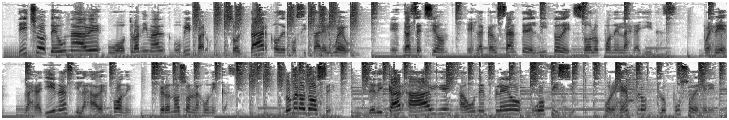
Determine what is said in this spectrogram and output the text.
Dicho de un ave u otro animal ovíparo. Soltar o depositar el huevo. Esta sección es la causante del mito de solo ponen las gallinas. Pues bien, las gallinas y las aves ponen, pero no son las únicas. Número 12. Dedicar a alguien a un empleo u oficio. Por ejemplo, lo puso de gerente.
